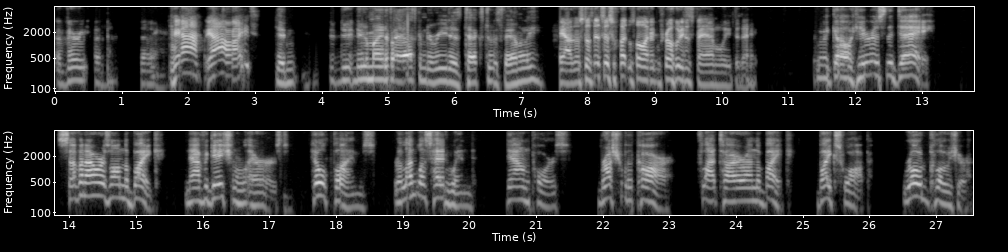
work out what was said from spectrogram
a very good thing. Yeah, yeah, right. Can, do, do you mind if I ask him to read his text to his family? Yeah, so this is what Lloyd wrote his family today. Here we go. Here is the day. Seven hours on the bike, navigational errors, hill climbs, relentless headwind, downpours, brush with a car, flat tire on the bike, bike swap, road closure,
